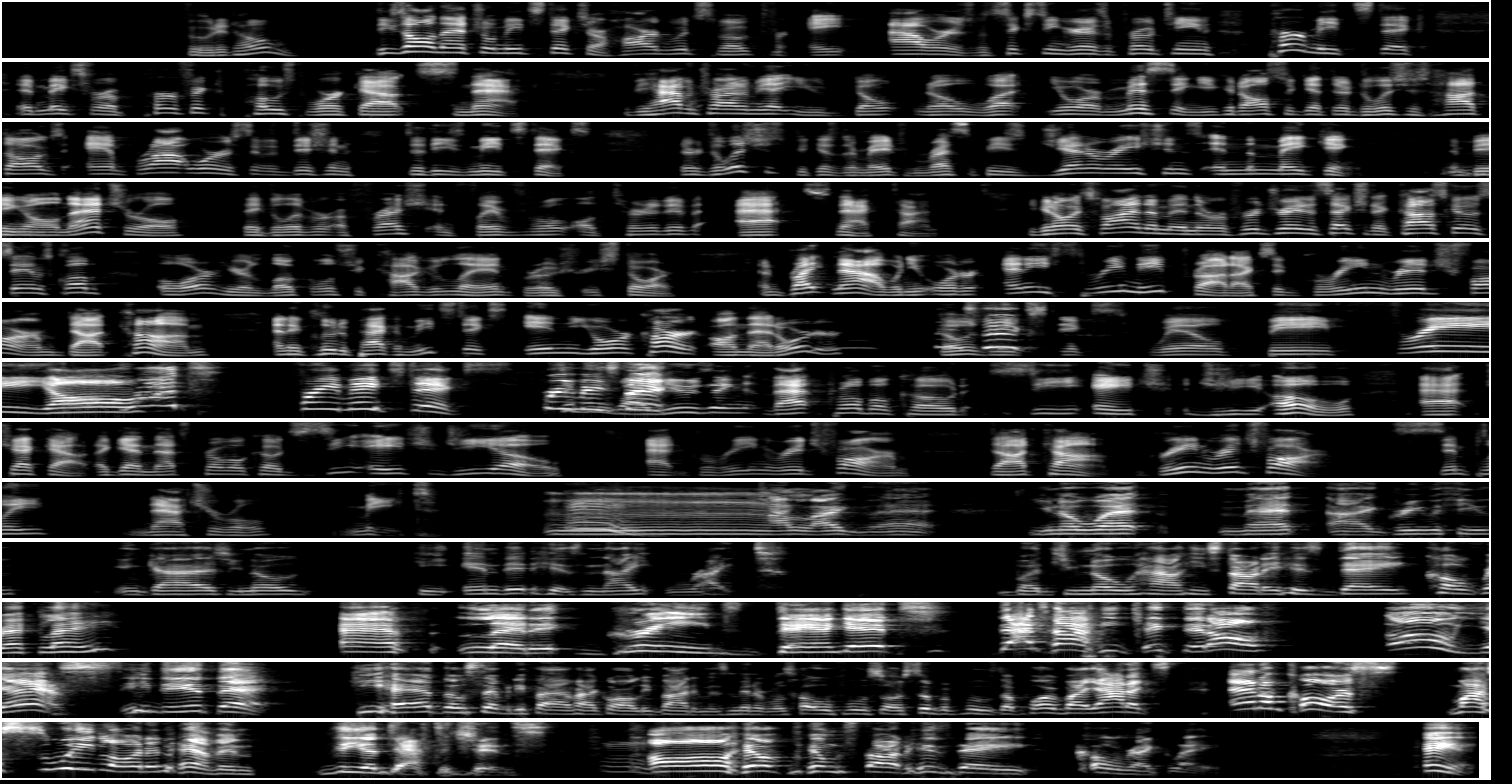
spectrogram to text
food at home. These all natural meat sticks are hardwood smoked for eight hours with 16 grams of protein per meat stick. It makes for a perfect post workout snack. If you haven't tried them yet, you don't know what you're missing. You could also get their delicious hot dogs and bratwurst in addition to these meat sticks. They're delicious because they're made from recipes generations in the making. And being mm. all natural, they deliver a fresh and flavorful alternative at snack time. You can always find them in the refrigerated section at Costco, Sam's Club, or your local Chicagoland grocery store. And right now, when you order any three meat products at greenridgefarm.com and include a pack of meat sticks in your cart on that order, those meat sticks, meat sticks will be free, y'all. What? Free meat sticks. Free meat stick. using that promo code CHGO at checkout. Again, that's promo code CHGO at greenridgefarm.com. Greenridge Farm, simply natural meat. Mm, I like that. You know what, Matt? I agree with you. And guys, you know, he ended his night right. But you know how he started his day correctly? athletic greens, dang it. That's how he kicked it off. Oh, yes, he did that. He had those 75 high quality vitamins, minerals, whole food source, superfoods, the probiotics, and of course, my sweet Lord in heaven, the adaptogens. Mm. All helped him start his day correctly. And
